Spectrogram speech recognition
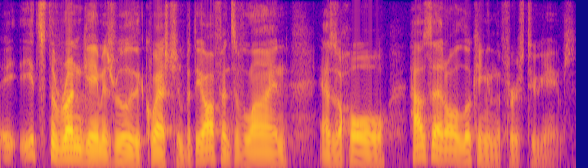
it's the run game is really the question, but the offensive line as a whole, how's that all looking in the first two games?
